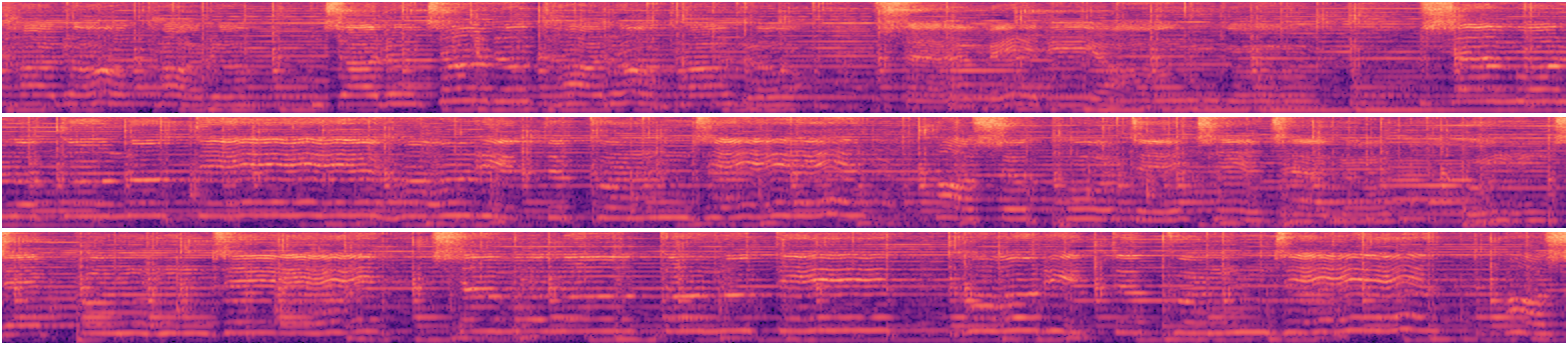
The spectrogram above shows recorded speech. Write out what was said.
থর থর জর জর থর থর শ্যামেরি অঙ্গ। শ্যামল তনুতে হরিত কুঞ্জে আশ ফুটেছে যেন পুঞ্জে পুঞ্জে শ্যামল তনুতে হরিত কুঞ্জে আশ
